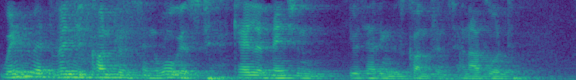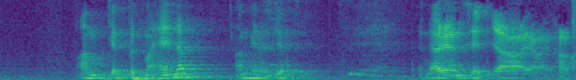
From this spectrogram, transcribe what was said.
when we were at the Vineyard Conference in August, Caleb mentioned he was having this conference, and I thought, I'm going to put my hand up, I'm going to do it. And Ariane said, Yeah, yeah, yeah,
